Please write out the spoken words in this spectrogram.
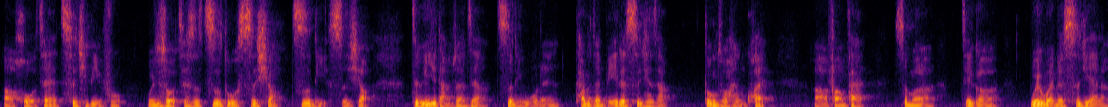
啊，火灾此起彼伏。我就说这是制度失效、治理失效，这个一党专政、治理无能，他们在别的事情上动作很快，啊，防范什么这个维稳的事件呢？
